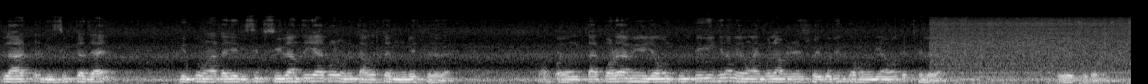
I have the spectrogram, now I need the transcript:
ক্লার্ক রিসিপ্টটা দেয় কিন্তু ওনার কাছে রিসিপ্ট সিল আনতে যাওয়ার পর উনি কাগজটা মুড়ে ফেলে দেন। এবং তারপরে আমি যখন তুলতে গিয়েছিলাম এবং আমি বললাম, আপনি সই করুন। তখন উনি আমাকে ফেলে দেন। এই হচ্ছে কথা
